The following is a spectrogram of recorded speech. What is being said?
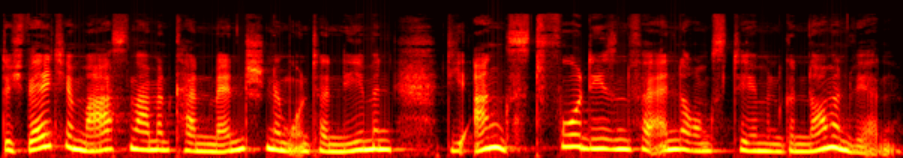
Durch welche Maßnahmen kann Menschen im Unternehmen die Angst vor diesen Veränderungsthemen genommen werden?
